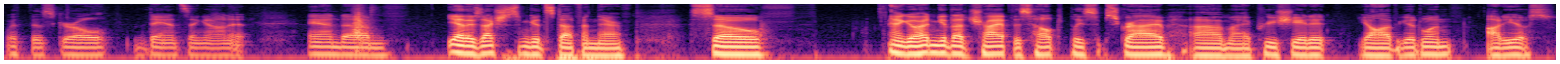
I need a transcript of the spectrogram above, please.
with this girl dancing on it. And um, yeah, there's actually some good stuff in there. So yeah, go ahead and give that a try. If this helped, please subscribe. Um, I appreciate it. Y'all have a good one. Adios.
